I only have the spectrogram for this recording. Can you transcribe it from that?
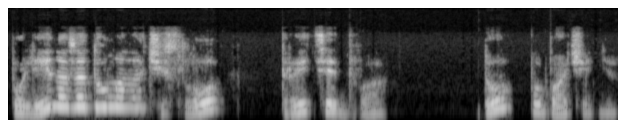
Поліна задумала число 32. До побачення.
